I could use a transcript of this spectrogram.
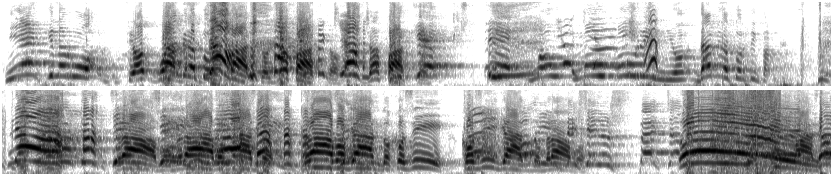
neanche la ruota. Guarda, Dammi la torta in faccia. fatto, già fatto, Occhiali. già fatto. Perché Mau- Mau- Mourinho, dammi la torta in faccia. Bravo, Sei- bravo sei- Gaddo, bravo Gaddo, così, così Gaddo, Mourinho, bravo. Specchio. Basta.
